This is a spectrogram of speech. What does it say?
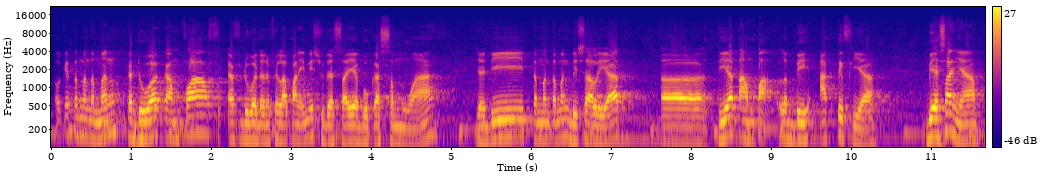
Oke teman-teman, kedua Canva F2 dan V8 ini sudah saya buka semua. Jadi teman-teman bisa lihat uh, dia tampak lebih aktif ya. Biasanya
